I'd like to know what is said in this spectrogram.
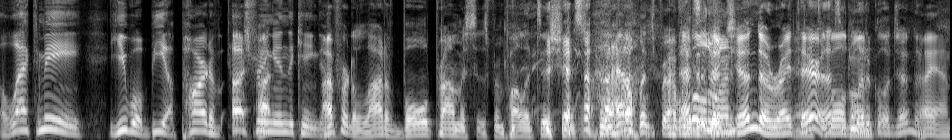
elect me, you will be a part of ushering I, in the kingdom. I've heard a lot of bold promises from politicians. that one's probably that's an agenda right there. That's a, that's a political one. agenda. Oh yeah.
